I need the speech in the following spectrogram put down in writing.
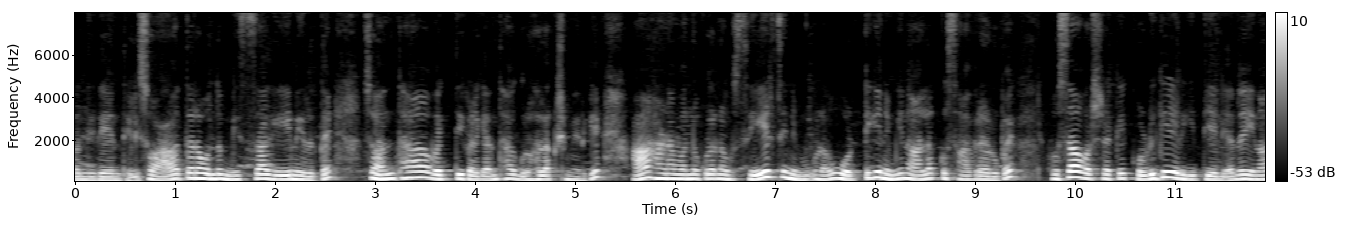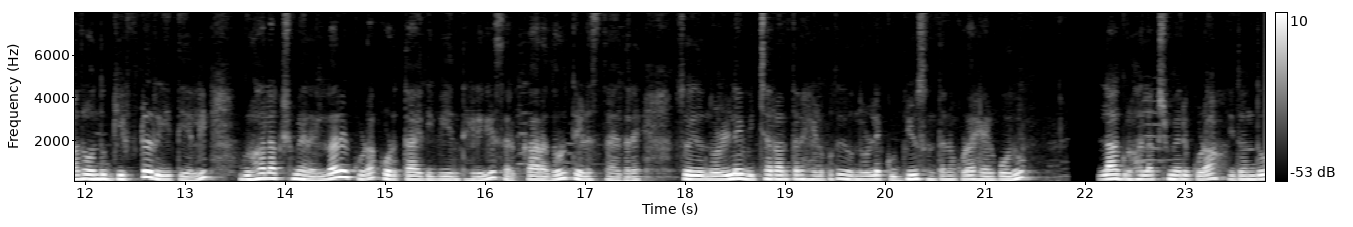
ಬಂದಿದೆ ಅಂತೇಳಿ ಸೊ ಆ ಥರ ಒಂದು ಮಿಸ್ ಆಗಿ ಏನಿರುತ್ತೆ? ಸೊ ಅಂತಹ ವ್ಯಕ್ತಿಗಳಿಗೆ, ಅಂತಹ ಗೃಹಲಕ್ಷ್ಮಿಯರಿಗೆ ಆ ಹಣವನ್ನು ಕೂಡ ನಾವು ಸೇರಿಸಿ ನಿಮ್ಗೆ, ನಾವು ಒಟ್ಟಿಗೆ ನಿಮಗೆ ನಾಲ್ಕು ಸಾವಿರ ರೂಪಾಯಿ ಹೊಸ ವರ್ಷಕ್ಕೆ ಕೊಡುಗೆ ರೀತಿಯಲ್ಲಿ, ಅಂದರೆ ಏನಾದರೂ ಒಂದು ಗಿಫ್ಟ್ ರೀತಿಯಲ್ಲಿ ಗೃಹಲಕ್ಷ್ಮಿಯರೆಲ್ಲರಿಗೂ ಕೂಡ ಕೊಡ್ತಾ ಇದ್ದೀವಿ ಅಂತ ಹೇಳಿ ಸರ್ಕಾರದವರು ತಿಳಿಸ್ತಾ ಇದ್ದಾರೆ. ಸೊ ಇದೊಂದು ಒಳ್ಳೆ ವಿಚಾರ ಅಂತಲೇ ಹೇಳ್ಬೋದು, ಇದೊಂದು ಒಳ್ಳೆ ಗುಡ್ ನ್ಯೂಸ್ ಅಂತಲೂ ಕೂಡ ಹೇಳ್ಬೋದು. ಎಲ್ಲ ಗೃಹಲಕ್ಷ್ಮಿಯರು ಕೂಡ ಇದೊಂದು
